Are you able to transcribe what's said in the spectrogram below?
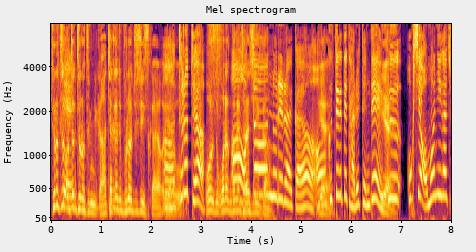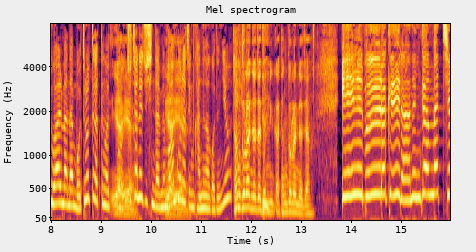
트로트 네. 어떤 트로트입니까? 잠깐 좀 불러줄 수 있을까요? 어, 예. 트로트요. 워- 워낙 노래 어, 잘하시니까. 어떤 노래를 할까요? 어, 예. 그때그때 다를 텐데, 예. 그, 혹시 어머니가 좋아할 만한 뭐 트로트 같은 거 예, 뭐 예. 추천해 주신다면 뭐 예, 아무거나 예. 지금 가능하거든요. 당돌한 여자 됩니까? 당돌한 여자. 예. 일부러 그러는 건 맞죠?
